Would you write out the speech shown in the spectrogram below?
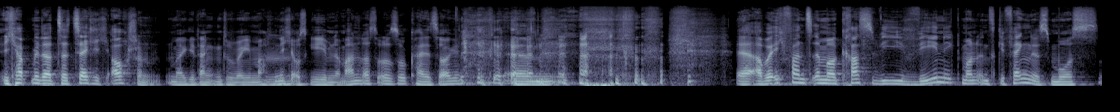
ich habe mir da tatsächlich auch schon mal Gedanken drüber gemacht. Mhm. Nicht aus gegebenem Anlass oder so, keine Sorge. ähm, äh, aber ich fand es immer krass, wie wenig man ins Gefängnis muss,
